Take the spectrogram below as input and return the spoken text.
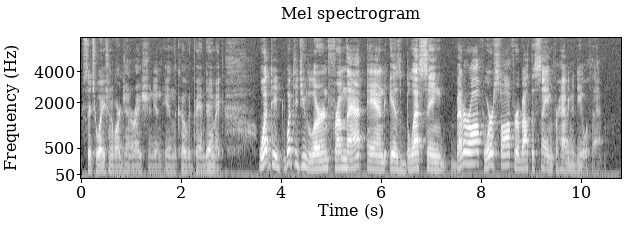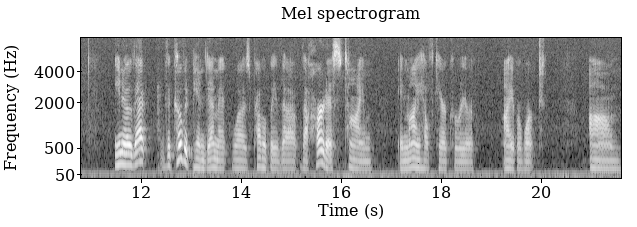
situation of our generation in, in the COVID pandemic. What did what did you learn from that? And is Blessing better off, worse off, or about the same for having to deal with that? You know that the COVID pandemic was probably the the hardest time in my healthcare career I ever worked. Um,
